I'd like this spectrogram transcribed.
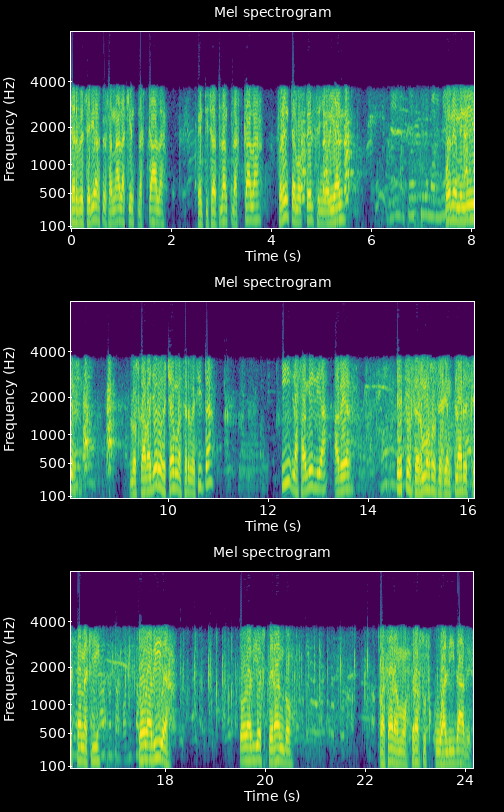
cervecería artesanal aquí en Tlaxcala, en Tizatlán, Tlaxcala, frente al Hotel Señorial. Pueden venir los caballeros a echar una cervecita y la familia a ver estos hermosos ejemplares que están aquí todavía, todavía esperando pasar a mostrar sus cualidades.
